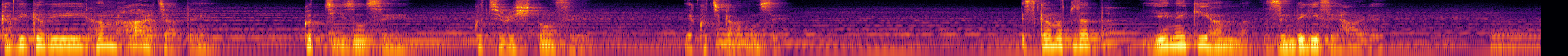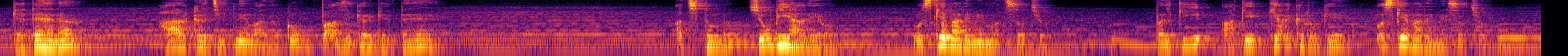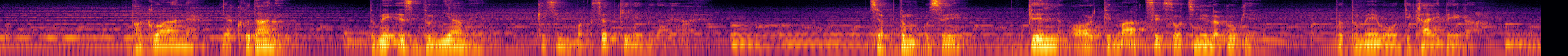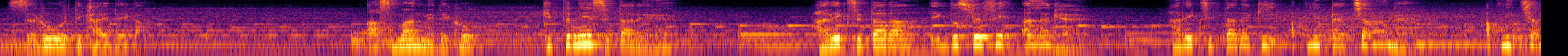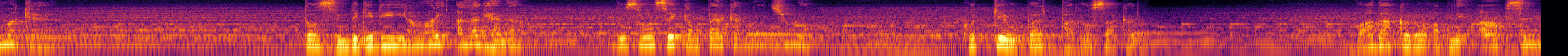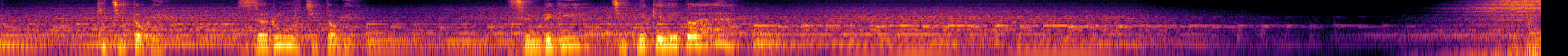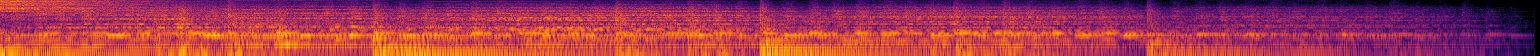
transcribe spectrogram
कभी कभी हम हार जाते हैं, कुछ चीज़ों से, कुछ रिश्तों से, या कुछ कामों से। इसका मतलब ये नहीं कि हम ज़िंदगी से हार गए। कहते हैं ना, हार कर जीतने वालों को बाजीगर कहते हैं। आज तुम जो भी हारे हो उसके बारे में मत सोचो। बल्कि आगे क्या करोगे, उसके बारे में सोचो। भगवान या खुदा ने तुम्हें इस दुनिया में किसी मकसद के लिए बुलाया है। जब तुम उसे दिल और दिमाग से सोचने लगोगे तो तुम्हें वो दिखाई देगा, ज़रूर दिखाई देगा। आसमान में देखो, कितने सितारे हैं। हर एक सितारा एक दूसरे से अलग है। हर एक सितारे की अपनी पहचान है, अपनी चमक है। तो ज़िंदगी भी हमारी अलग है ना? दूसरों से कंपेयर करना छोड़ो। खुद के ऊपर भरोसा करो। वादा करो अपने आप से कि जीतोगे, ज़रूर जीतोगे। ज़िंदगी जीतने के लिए तो है।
